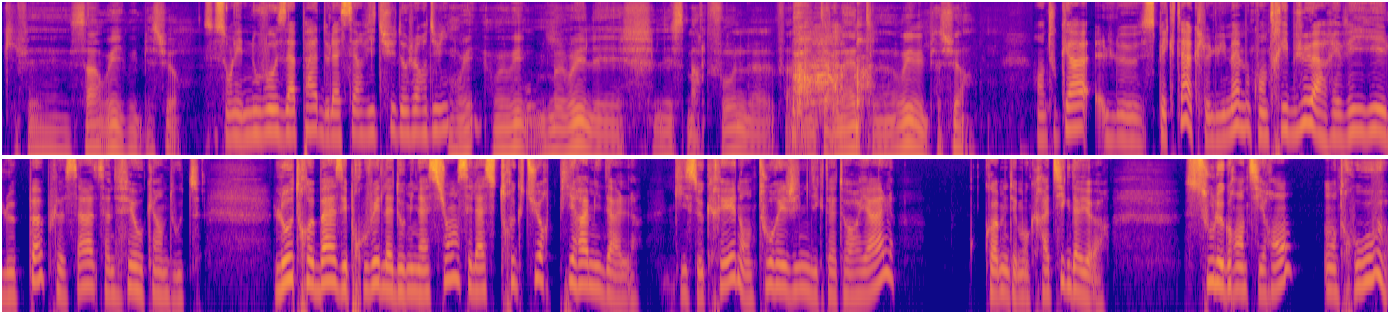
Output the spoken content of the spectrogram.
qui fait ça, oui, oui, bien sûr. Ce sont les nouveaux appâts de la servitude aujourd'hui? Oui, oui, oui, oui les, les smartphones, Internet, oui, bien sûr. En tout cas, le spectacle lui-même contribue à réveiller le peuple, ça, ça ne fait aucun doute. L'autre base éprouvée de la domination, c'est la structure pyramidale, qui se crée dans tout régime dictatorial, comme démocratique d'ailleurs. Sous le grand tyran, on trouve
